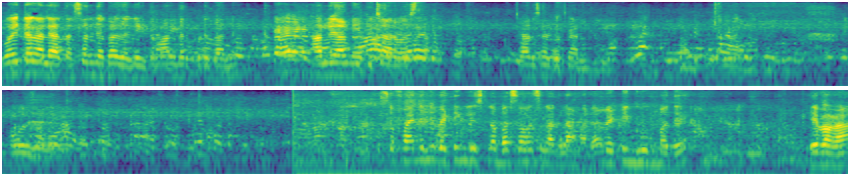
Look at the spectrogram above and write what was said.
वैताग आलाय आता संध्याकाळ झाली एकदम अंधार पडत आलं आलोय आम्ही इथे चार वाजता. चार साडेचार. बोर झालं सो फायनली वेटिंग लिस्टला बसावंच लागलं आम्हाला वेटिंग रूममध्ये. हे बघा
